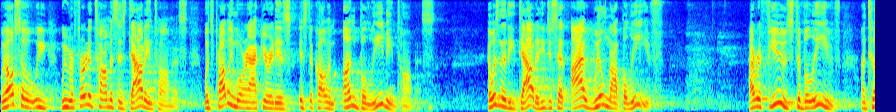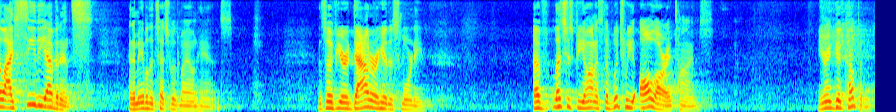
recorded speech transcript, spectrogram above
We also we, we refer to Thomas as doubting Thomas. What's probably more accurate is, is to call him unbelieving Thomas. It wasn't that he doubted, he just said, I will not believe. I refuse to believe until I see the evidence and I'm able to touch with my own hands. And so, if you're a doubter here this morning, of let's just be honest, of which we all are at times, you're in good company.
